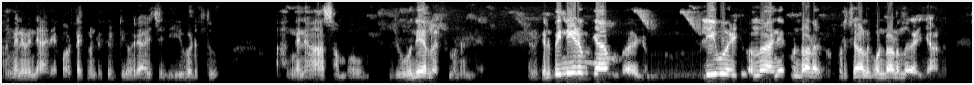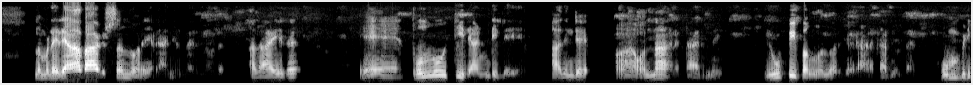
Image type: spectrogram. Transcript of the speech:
അങ്ങനെ പിന്നെ ആനയെ കോട്ടയം കൊണ്ട് കെട്ടി ഒരാഴ്ച ലീവ് എടുത്തു. അങ്ങനെ ആ സംഭവം ജൂനിയർ ലക്ഷ്മണന്റെ അടുക്കൽ. പിന്നീടും ഞാൻ ലീവ് കഴിച്ചു ഒന്ന് ആനയെ കൊണ്ടാട കുറച്ച് നാൾ കൊണ്ടാടുന്ന കഴിഞ്ഞാണ് നമ്മുടെ രാധാകൃഷ്ണൻ എന്ന് പറഞ്ഞ ആന ഉണ്ടായിരുന്നത് അതായത് തൊണ്ണൂറ്റി രണ്ടിലെ അതിന്റെ ആ ഒന്നാം ആനക്കാരന് യു പി പങ്കു എന്ന് പറഞ്ഞ ഒരു ആനക്കാരനുണ്ടായിരുന്നു കുമ്പിടി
